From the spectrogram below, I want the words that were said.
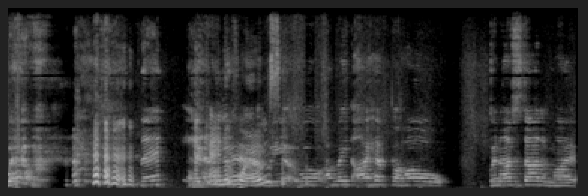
Well, that a can of worms. Yeah, well, I mean, I have the whole. When I started my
